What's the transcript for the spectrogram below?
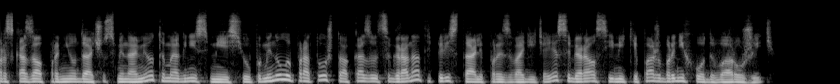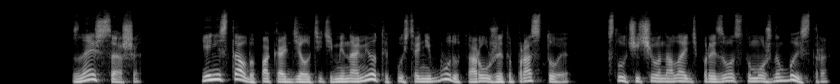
Рассказал про неудачу с минометом и огнесмесью, упомянул и про то, что, оказывается, гранаты перестали производить, а я собирался ими экипаж бронехода вооружить. Знаешь, Саша, я не стал бы пока делать эти минометы, пусть они будут, оружие это простое. В случае чего наладить производство можно быстро.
